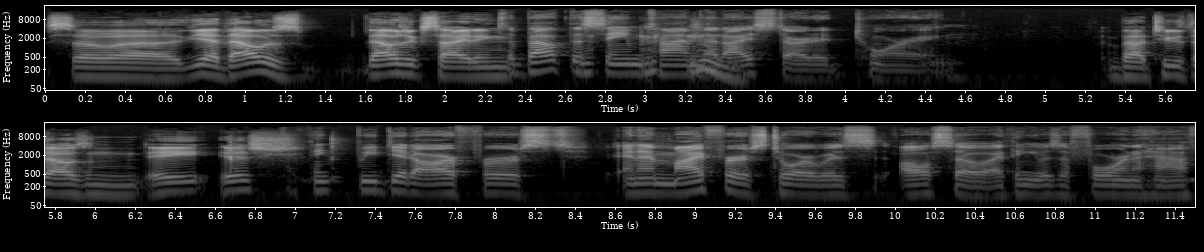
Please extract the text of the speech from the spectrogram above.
so uh, yeah, that was that was exciting. It's about the same time that I started touring. About 2008 ish. I think we did our first, and then my first tour was also. I think it was a four and a half,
